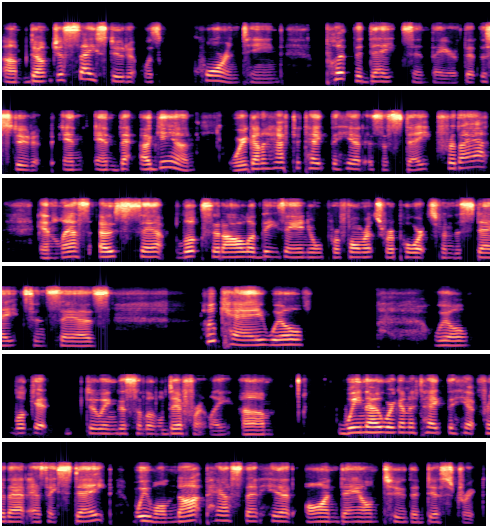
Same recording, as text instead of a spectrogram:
Um, don't just say student was quarantined. Put the dates in there that the student and and that again, we're going to have to take the hit as a state for that unless OSEP looks at all of these annual performance reports from the states and says, okay, we'll we'll look at doing this a little differently. Um, we know we're going to take the hit for that as a state. We will not pass that hit on down to the district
